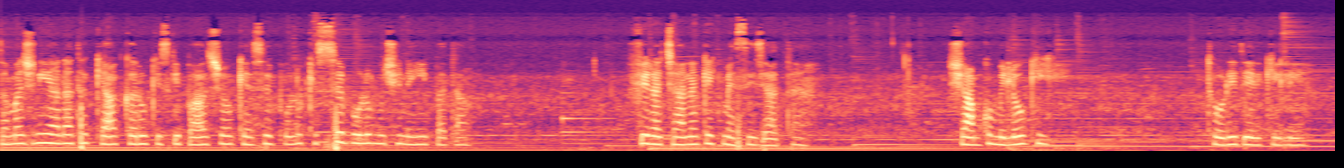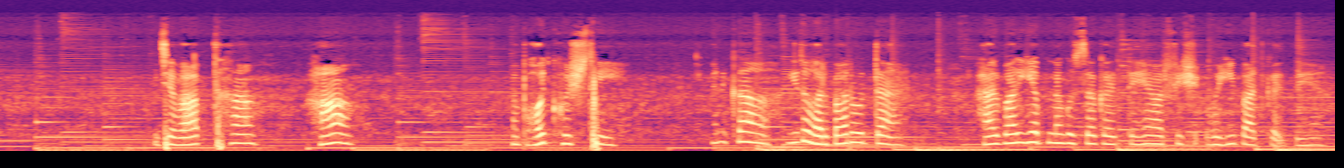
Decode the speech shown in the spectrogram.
समझ नहीं आ रहा था क्या करूँ, किसके पास जाऊँ, कैसे बोलूँ, किससे बोलूँ, मुझे नहीं पता। फिर अचानक एक मैसेज आता है। शाम को मिलोगी? थोड़ी देर के लिए। जवाब था हाँ। मैं बहुत खुश थी। मैंने कहा, ये तो हर बार होता है। हर बार ये अपना गुस्सा करते हैं और फिर वही बात करते हैं।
